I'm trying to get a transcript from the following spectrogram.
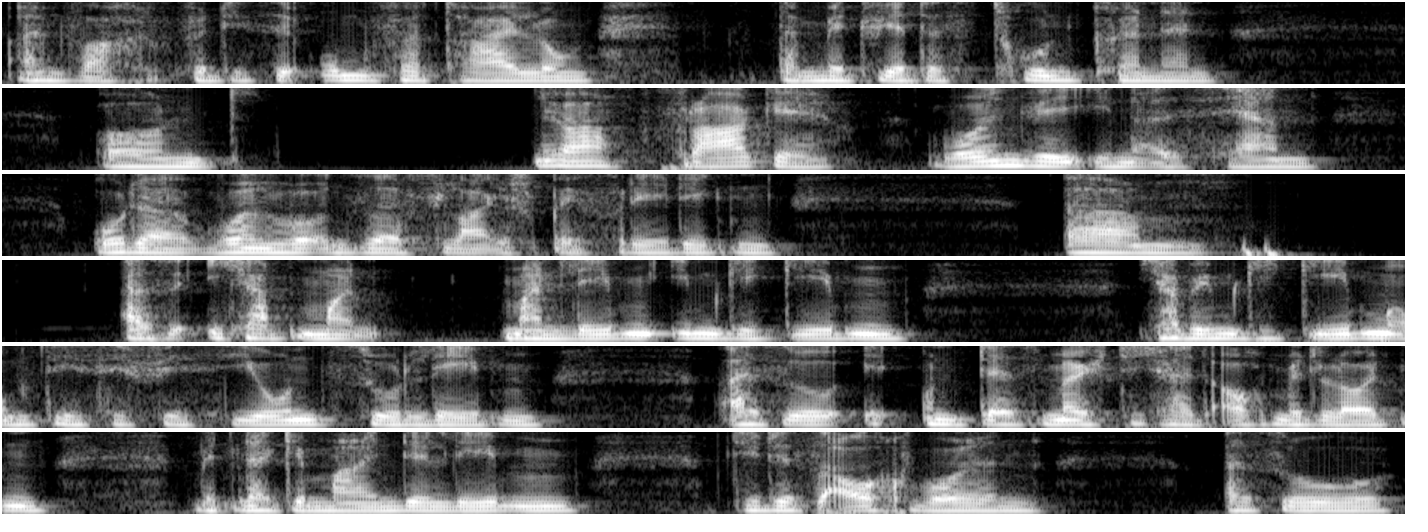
einfach für diese Umverteilung, damit wir das tun können. Und ja, Frage, wollen wir ihn als Herrn oder wollen wir unser Fleisch befriedigen? Ähm, also ich habe mein, mein Leben ihm gegeben, ich habe ihm gegeben, um diese Vision zu leben. Also, und das möchte ich halt auch mit Leuten, mit einer Gemeinde leben, die das auch wollen. Also,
